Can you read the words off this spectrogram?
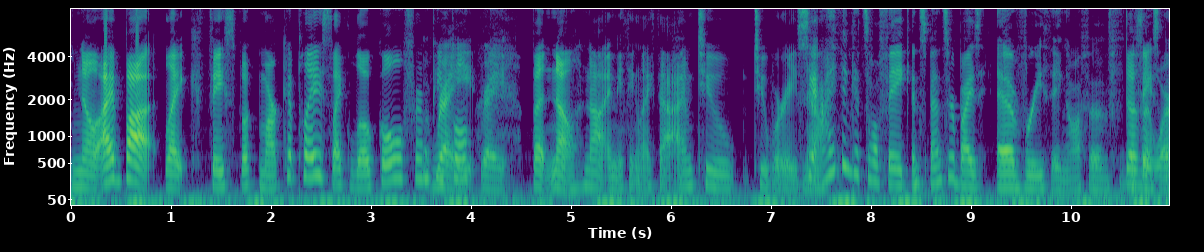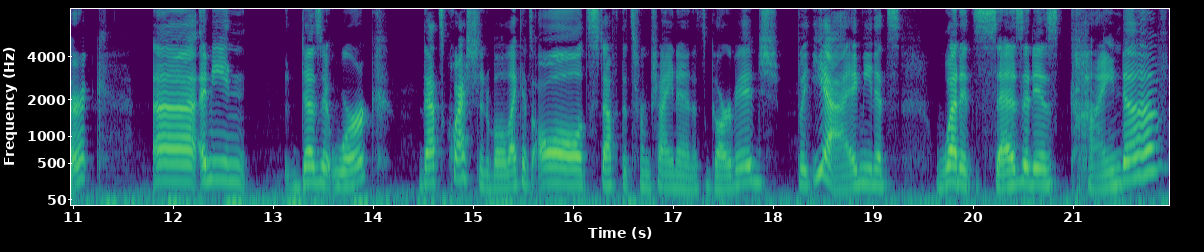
No, I bought like Facebook Marketplace, like local from people. Right, right. But no, not anything like that. I'm too too worried See, now. I think it's all fake, and Spencer buys everything off of. the Does it work? Uh, I mean, does it work? That's questionable. Like it's all stuff that's from China and it's garbage. But yeah, I mean, it's what it says it is, kind of.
